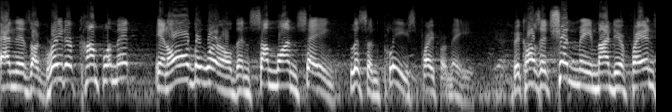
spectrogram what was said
and there's a greater compliment in all the world than someone saying, Listen, please pray for me. Because it should mean, my dear friends,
